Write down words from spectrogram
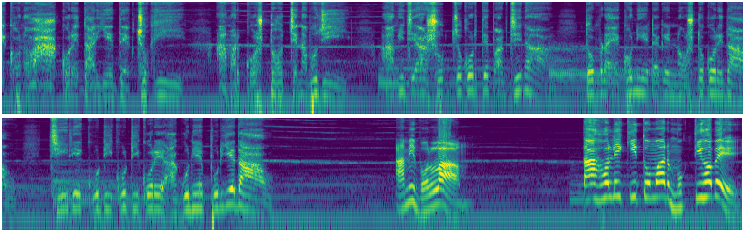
এখনও হা করে দাঁড়িয়ে দেখছ কি? আমার কষ্ট হচ্ছে না বুঝি? আমি যে আর সহ্য করতে পারছি না। তোমরা এখনই এটাকে নষ্ট করে দাও। চিরে কুটি কুটি করে আগুনে পুড়িয়ে দাও। আমি বললাম তাহলে কি তোমার মুক্তি হবে?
